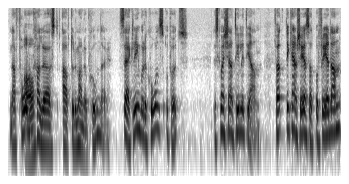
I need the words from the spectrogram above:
när folk Ja. har löst Auto the Money-optioner, säkerligen både calls och puts. Det ska man känna till lite grann. För att det kanske är så att på fredagen,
